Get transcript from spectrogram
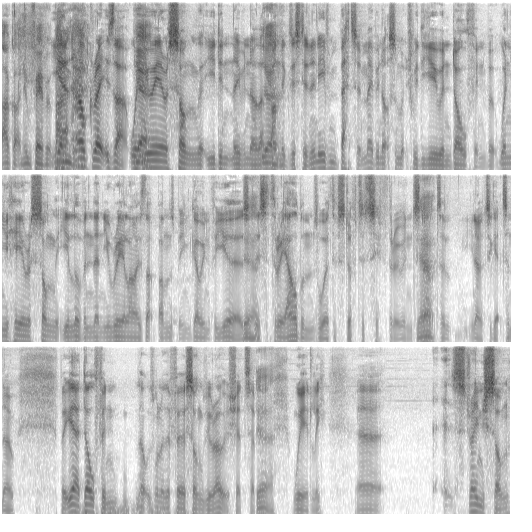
I've got a new favourite band. Yeah, how great is that? When Yeah. you hear a song that you didn't even know that Yeah. band existed, and even better, maybe not so much with you and Dolphin, but when you hear a song that you love and then you realise that band's been going for years, and there's three albums worth of stuff to sift through and start to, you know, to get to know. But yeah, Dolphin, that was one of the first songs we wrote at Shed Seven. Yeah. Weirdly, uh, strange song.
